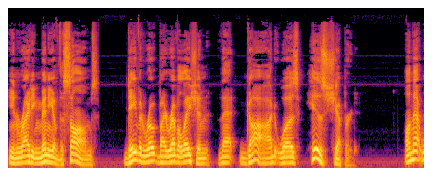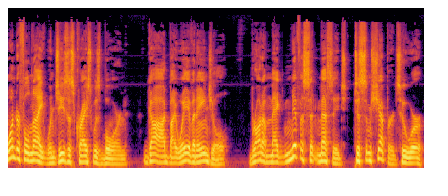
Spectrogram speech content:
in writing many of the Psalms, David wrote by revelation that God was his shepherd. On that wonderful night when Jesus Christ was born, God, by way of an angel, brought a magnificent message to some shepherds who were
